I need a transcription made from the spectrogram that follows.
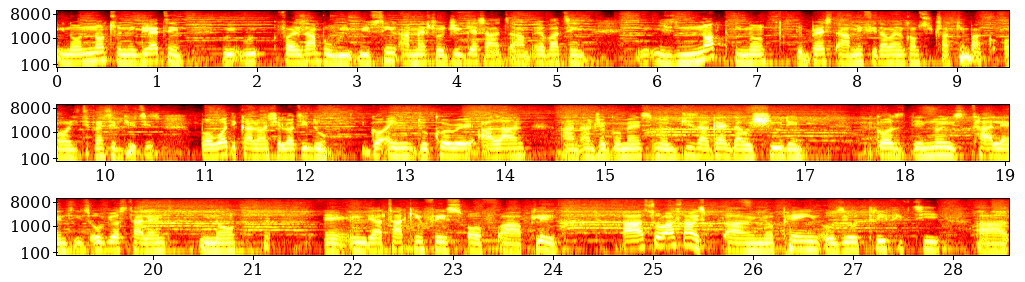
you know, not to neglect him. We, we for example, we we've seen James Rodriguez at um, Everton he's not you know the best uh, midfielder when it comes to tracking back or his defensive duties. But what did Carlo Ancelotti do? He got him Doucouré, Alan, and Andre Gomez. You know these are guys that will shield him because they know his talent, his obvious talent. You know eh, in the attacking phase of uh, play. Uh, so Arsenal is uh, you know paying Ozil 350 uh,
